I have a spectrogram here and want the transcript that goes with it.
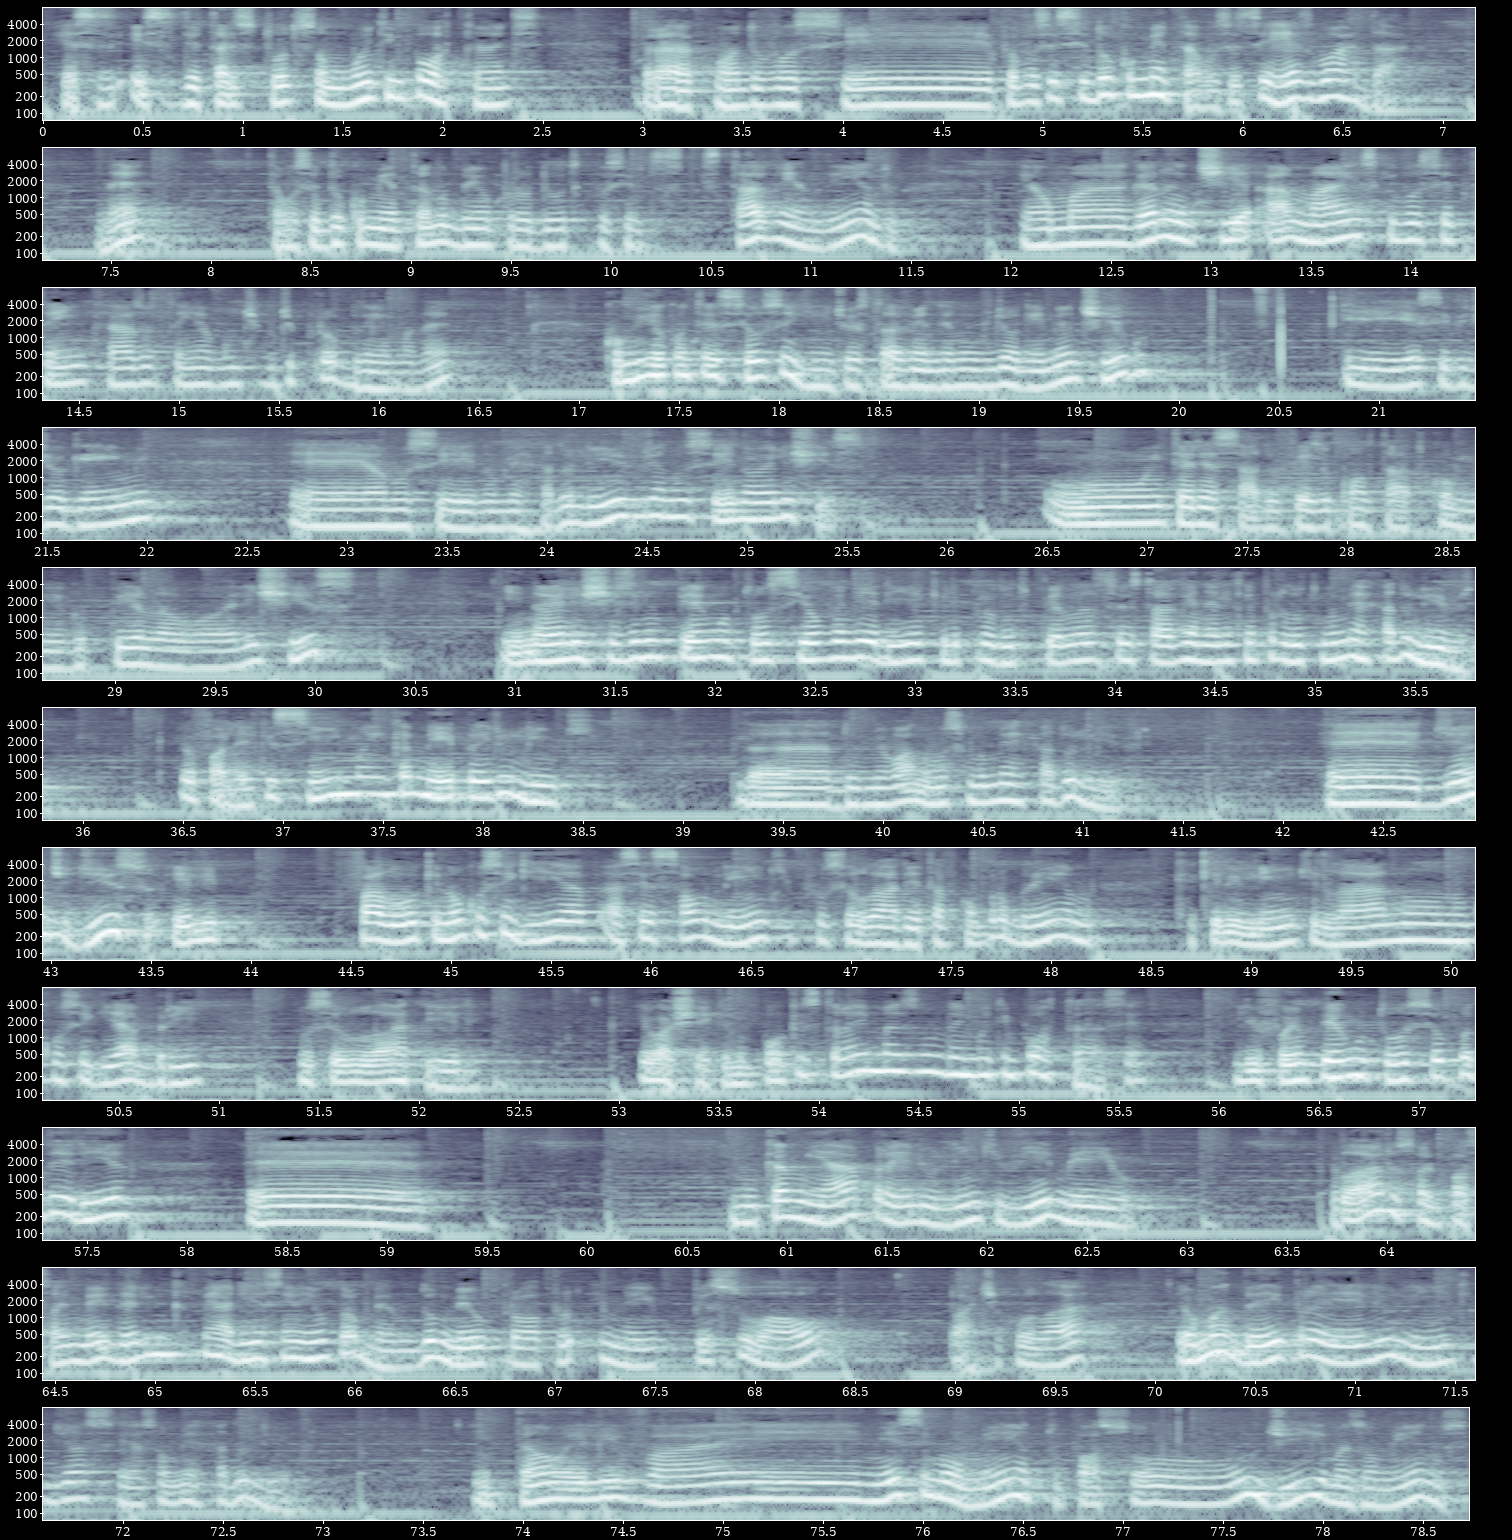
Esses, esses detalhes todos são muito importantes para quando você para você se documentar, você se resguardar, né? Então você documentando bem o produto que você está vendendo é uma garantia a mais que você tem caso tenha algum tipo de problema, né? Comigo aconteceu o seguinte, eu estava vendendo um videogame antigo e esse videogame é, eu anunciei no Mercado Livre anunciei na OLX. O interessado fez o contato comigo pela OLX e na OLX ele me perguntou se eu venderia aquele produto pela se eu estava vendendo aquele produto no Mercado Livre. Eu falei que sim, mas encaminhei para ele o link da, do meu anúncio no Mercado Livre. É, diante disso, ele falou que não conseguia acessar o link, porque o celular dele estava com problema, que aquele link lá não, não conseguia abrir no celular dele. Eu achei aquilo um pouco estranho, mas não dei muita importância ele foi e me perguntou se eu poderia é, encaminhar para ele o link via e-mail. Claro, só ele passar o e-mail dele encaminharia sem nenhum problema. Do meu próprio e-mail pessoal, particular, eu mandei para ele o link de acesso ao Mercado Livre. Então ele vai, nesse momento, passou um dia mais ou menos,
